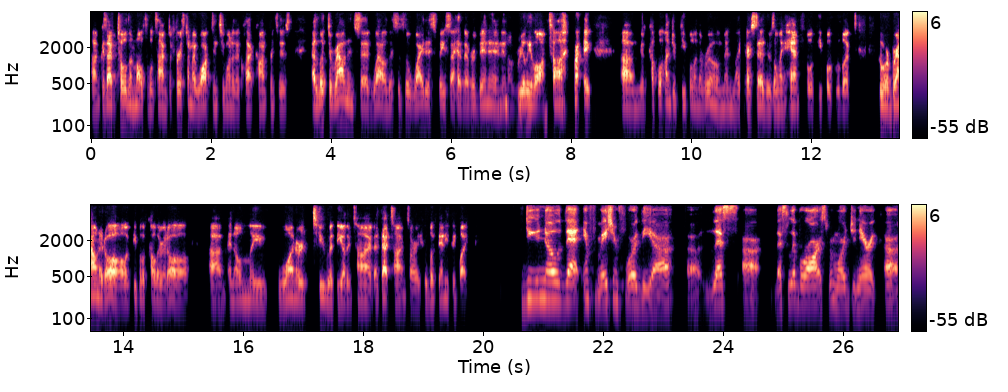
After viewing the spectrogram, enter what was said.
Because um, I've told them multiple times. The first time I walked into one of the CLAC conferences, I looked around and said, "Wow, this is the whitest space I have ever been in in a really long time." Right? Um, we had a couple hundred people in the room, and like I said, there's only a handful of people who looked who were brown at all, or people of color at all, um, and only one or two at the other time at that time, sorry, who looked anything like me. Do you know that information for the uh, uh, less uh, less liberal arts, for more generic? Uh,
